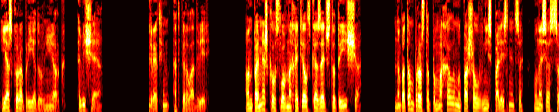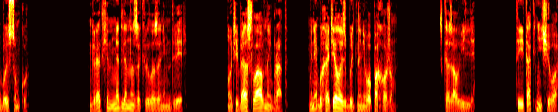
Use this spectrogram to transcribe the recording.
«Я скоро приеду в Нью-Йорк. Обещаю». Гретхен отперла дверь. Он помешкал, словно хотел сказать что-то еще, но потом просто помахал им и пошел вниз по лестнице, унося с собой сумку. Гретхен медленно закрыла за ним дверь. «У тебя славный брат. Мне бы хотелось быть на него похожим», — сказал Вилли. «Ты и так ничего?»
